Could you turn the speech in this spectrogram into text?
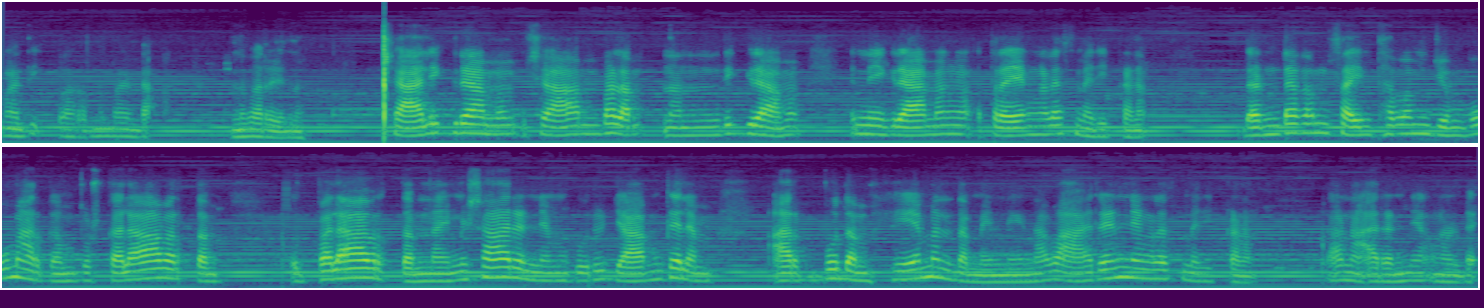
മതി. വേറൊന്നും വേണ്ട എന്ന് പറയുന്നു. ശാലിഗ്രാമം ശാമ്പളം നന്ദിഗ്രാമം എന്നീ ഗ്രാമ ത്രയങ്ങളെ സ്മരിക്കണം. ദണ്ഡകം സൈന്ധവം ജംബുമാർഗം പുഷ്കലാവർത്തം ഉത്പലാവൃത്തം നൈമിഷാരണ്യം ഗുരു അർബുദം ഹേമന്തം എന്നീ നവാരണ്യങ്ങളെ സ്മരിക്കണം. അതാണ് അരണ്യങ്ങളുടെ.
